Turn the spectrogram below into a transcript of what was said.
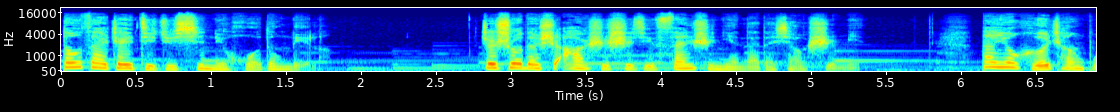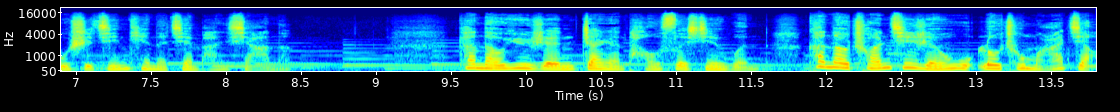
都在这几句心理活动里了。这说的是二十世纪三十年代的小市民，但又何尝不是今天的键盘侠呢？看到玉人沾染桃色新闻，看到传奇人物露出马脚，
